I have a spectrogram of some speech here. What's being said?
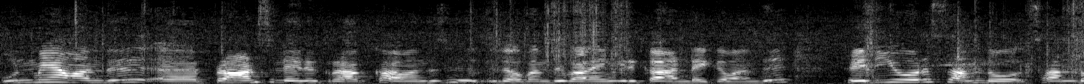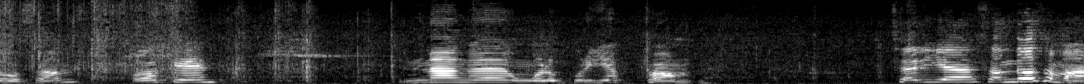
உண்மையாக வந்து பிரான்ஸில் இருக்கிற அக்கா வந்து இதை வந்து வழங்கியிருக்கா அண்டைக்கு வந்து பெரிய ஒரு சந்தோ சந்தோஷம். ஓகே இன்னாங்க உங்களுக்குரிய பம் சரியா? சந்தோஷமா?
